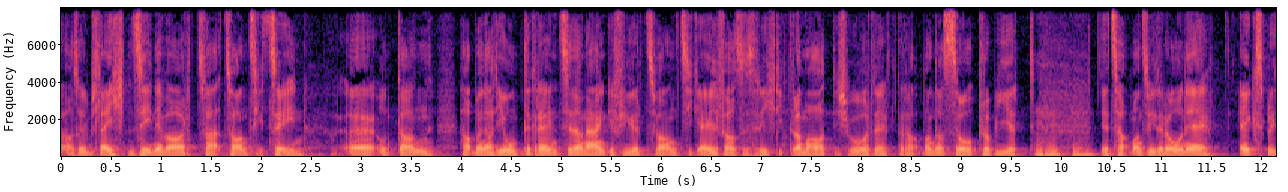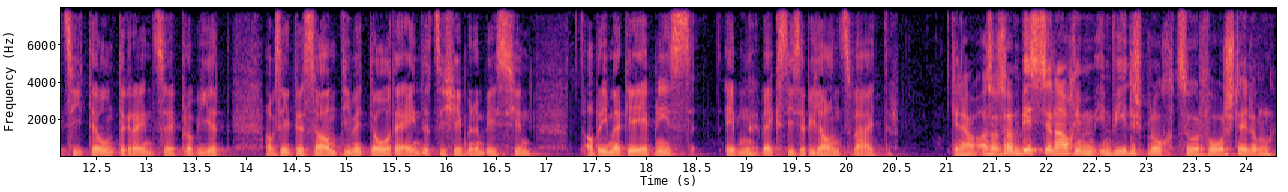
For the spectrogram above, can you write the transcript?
also im schlechten Sinne war 2010. Äh, und dann hat man ja die Untergrenze dann eingeführt 2011, als es richtig dramatisch wurde. Da hat man das so probiert. Mhm, mhm. Jetzt hat man es wieder ohne explizite Untergrenze probiert. Aber es ist interessant, die Methode ändert sich immer ein bisschen. Aber im Ergebnis eben wächst diese Bilanz weiter. Genau, also so ein bisschen auch im, im Widerspruch zur Vorstellung,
